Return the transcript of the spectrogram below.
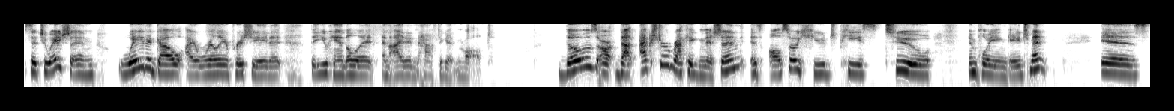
situation. Way to go. I really appreciate it that you handle it and I didn't have to get involved. Those are that extra recognition is also a huge piece to employee engagement is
